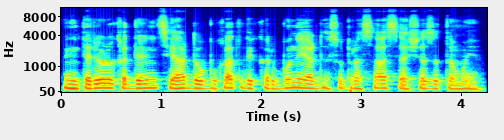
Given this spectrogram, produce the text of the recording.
În interiorul cădelniței arde o bucată de cărbune, iar deasupra sa se așează tămâia.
